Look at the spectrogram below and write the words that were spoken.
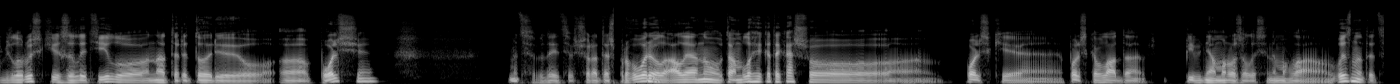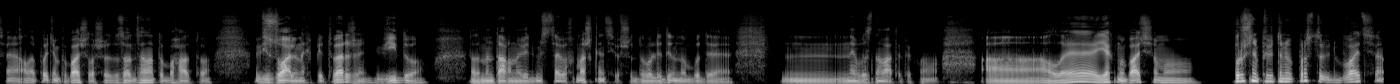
білоруських залетіло на територію е, Польщі. Ми це здається вчора теж проговорювали, але ну там логіка така, що польське, польська влада півдня морозилася, не могла визнати це, але потім побачила, що занадто багато візуальних підтверджень, відео елементарно від місцевих мешканців, що доволі дивно буде не визнавати такого. А, Але як ми бачимо, порушення повітряного просто відбувається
